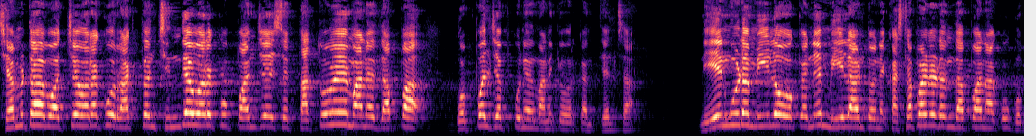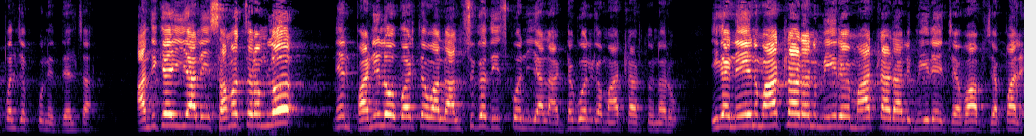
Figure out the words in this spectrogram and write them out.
చెమట వచ్చే వరకు రక్తం చిందే వరకు పనిచేసే తత్వమే మనది తప్ప గొప్పలు చెప్పుకునేది మనకి ఎవరికని తెలుసా? నేను కూడా మీలో ఒకనే మీలాంటోనే కష్టపడడం తప్ప నాకు గొప్పలు చెప్పుకునేది తెలుసా? అందుకే ఇవాళ ఈ సంవత్సరంలో నేను పనిలో పడితే వాళ్ళు అలసుగా తీసుకొని ఇవాళ అడ్డగోలుగా మాట్లాడుతున్నారు. ఇక నేను మాట్లాడను మీరే మాట్లాడాలి మీరే జవాబు చెప్పాలి.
